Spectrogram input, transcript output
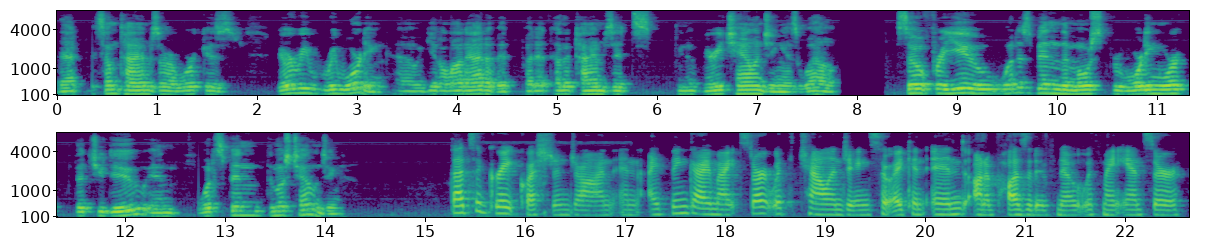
that sometimes our work is very rewarding. Uh, we get a lot out of it, but at other times it's you know very challenging as well. So for you, what has been the most rewarding work that you do and what's been the most challenging? That's a great question, John. And I think I might start with challenging so I can end on a positive note with my answer.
